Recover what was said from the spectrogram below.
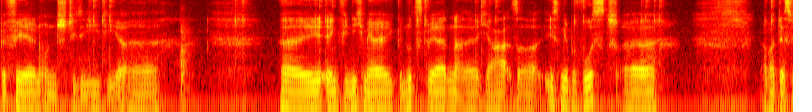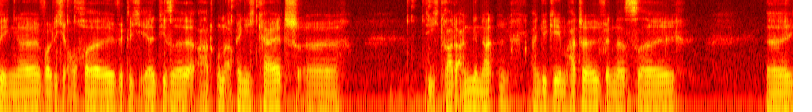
Befehlen und die, die äh, äh, irgendwie nicht mehr genutzt werden. Äh, ja, also ist mir bewusst. Äh, aber deswegen äh, wollte ich auch äh, wirklich eher diese Art Unabhängigkeit, äh, die ich gerade angegeben hatte, wenn das äh, äh,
